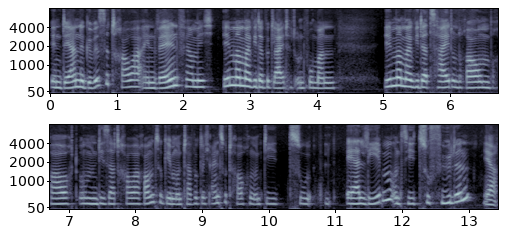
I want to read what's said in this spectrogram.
in der eine gewisse Trauer einen wellenförmig immer mal wieder begleitet und wo man immer mal wieder Zeit und Raum braucht, um dieser Trauer Raum zu geben und da wirklich einzutauchen und die zu erleben und sie zu fühlen Ja.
